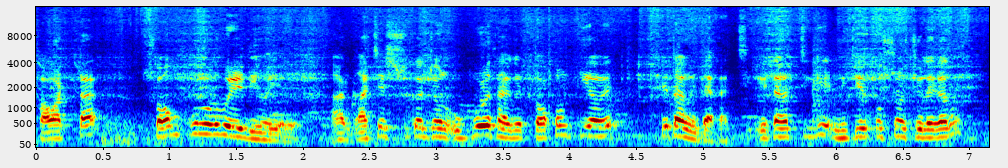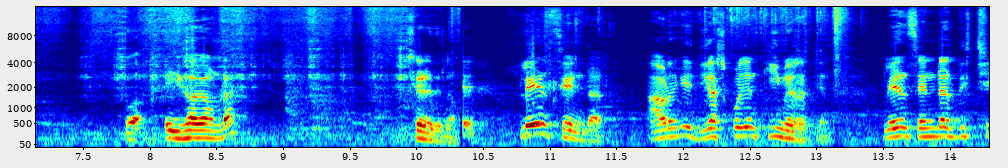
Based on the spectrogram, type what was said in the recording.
খাবারটা সম্পূর্ণরূপে রেডি হয়ে যাবে। আর গাছের শিকড় যখন উপরে থাকবে, তখন কী হবে? সেটা আমি দেখাচ্ছি। এটা হচ্ছে গিয়ে নিচের প্রশ্ন চলে গেল। তো এইভাবে আমরা ছেড়ে দিলাম। প্লেন সেন্টার আর কি জিজ্ঞাসা করছেন, কী মেশাচ্ছেন? প্লেন সেন্টার দিচ্ছি।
